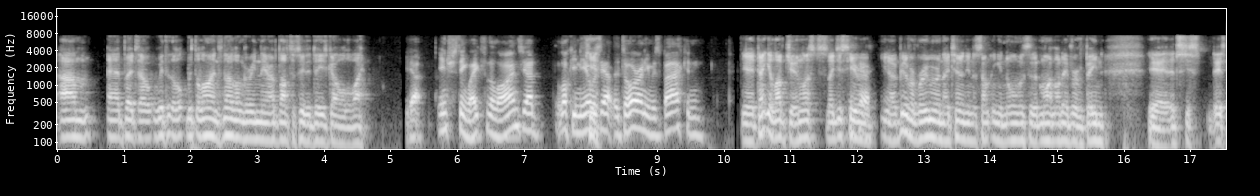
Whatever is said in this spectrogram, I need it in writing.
Um, uh, but uh, with the with the Lions no longer in there, I'd love to see the D's go all the way. Yeah, interesting week for the Lions. You had Lachie Neale yeah. was out the door and he was back, and yeah, don't you love journalists? They just hear yeah. a, you know a bit of a rumor and they turn it into something enormous that it might not ever have been. Yeah, it's just it's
